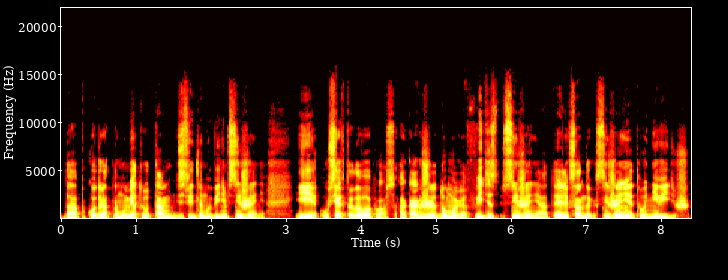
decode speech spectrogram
да, по квадратному метру, там действительно мы видим снижение. И у всех тогда вопрос, а как же Дом РФ видит снижение? А ты, Александр, снижения этого не видишь.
